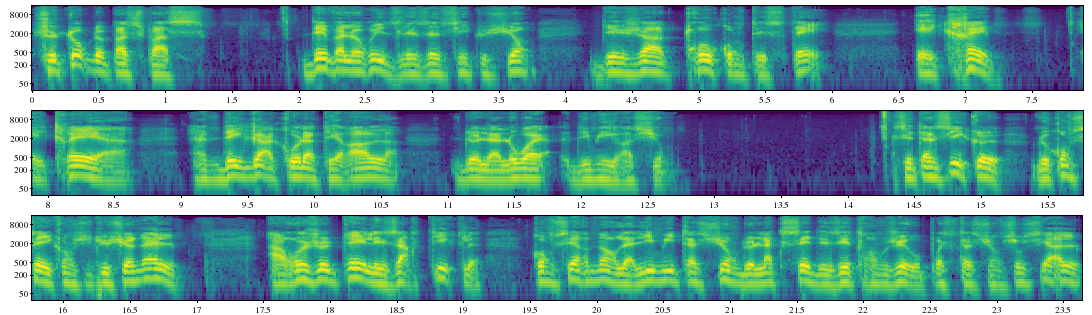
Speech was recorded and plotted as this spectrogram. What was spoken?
Ce tour de passe-passe dévalorise les institutions déjà trop contestées et crée, un dégât collatéral de la loi d'immigration. C'est ainsi que le Conseil constitutionnel a rejeté les articles concernant la limitation de l'accès des étrangers aux prestations sociales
